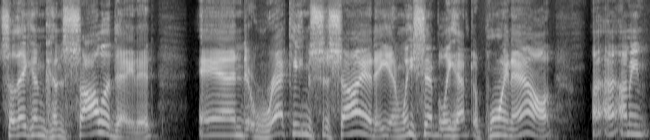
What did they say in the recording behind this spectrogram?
so they can consume consolidated and wrecking society. And we simply have to point out, I, I mean,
